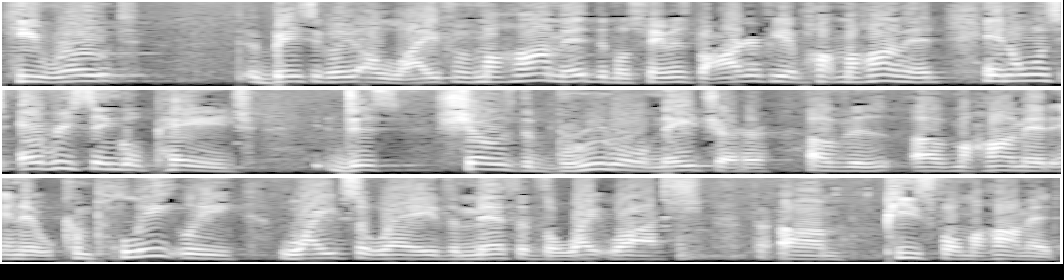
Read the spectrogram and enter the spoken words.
he wrote basically a life of Muhammad, the most famous biography of Muhammad, and almost every single page just shows the brutal nature of, of Muhammad, and it completely wipes away the myth of the whitewash, um, peaceful Muhammad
